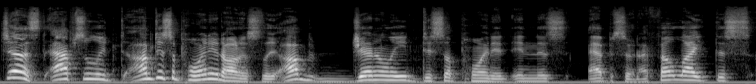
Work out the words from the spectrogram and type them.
Just absolutely I'm disappointed honestly. I'm generally disappointed in this episode. I felt like this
